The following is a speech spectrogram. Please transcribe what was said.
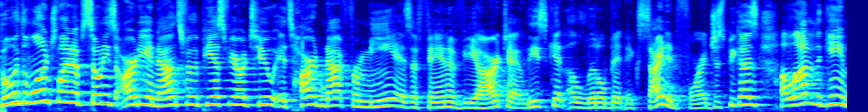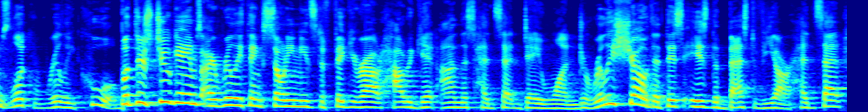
But with the launch lineup Sony's already announced for the PSVR 2, it's hard not for me as a fan of VR to at least get a little bit excited for it just because a lot of the games look really cool. But there's two games I really think Sony needs to figure out how to get on this headset day one to really show that this is the best VR headset.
